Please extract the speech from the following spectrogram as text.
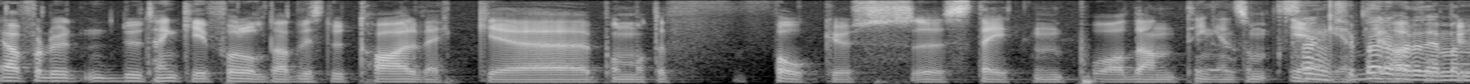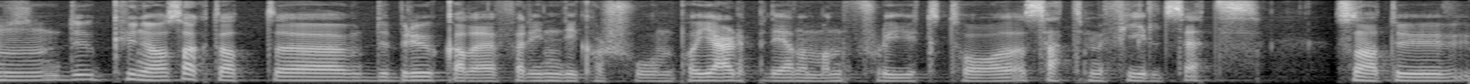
Ja, for du, du tenker i forhold til at hvis du tar vekk eh, på en måte focus-staten på den tingen som egentlig har egentlig bare det, men du kunne ha sagt at uh, du bruker det for indikasjon på å hjelpe deg gjennom en flyt å sette med field sets, sånn at du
